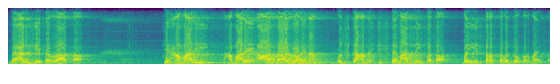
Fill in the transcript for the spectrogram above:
میں عرض یہ کر رہا تھا کہ ہماری ہمارے آزاد جو ہے نا، اس کا ہمیں استعمال نہیں پتا۔ بھائی، اس طرف توجہ فرمائے سب۔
